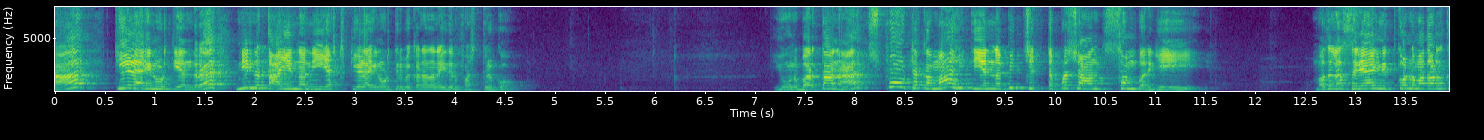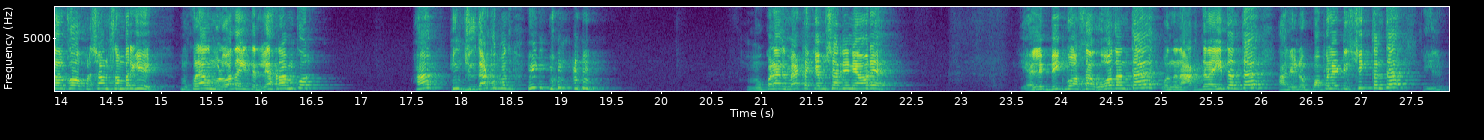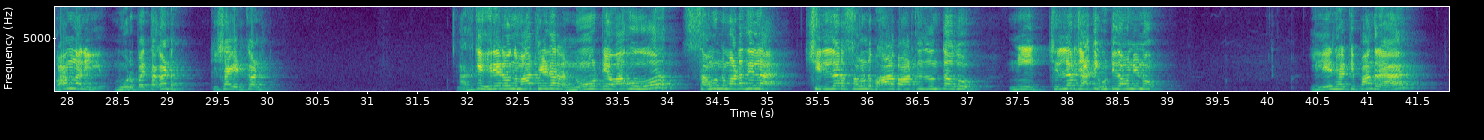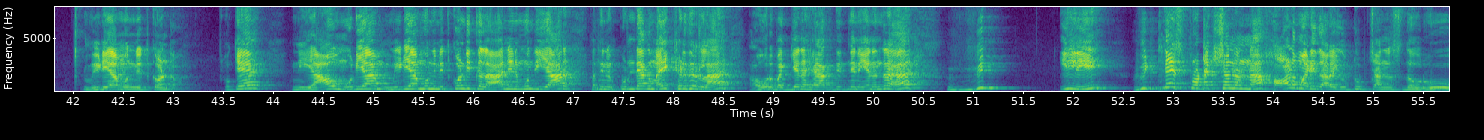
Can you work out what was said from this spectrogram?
ಕೀಳಾಗಿ ನೋಡ್ತಿ ಅಂದ್ರೆ ನಿನ್ನ ತಾಯಿನ ನೀ ಎಷ್ಟು ಕೀಳಾಗಿ ನೋಡ್ತಿರ್ಬೇಕನ್ನೋದನ್ನ ಇದನ್ನ ಫಸ್ಟ್ ತಿಳ್ಕೊ. ಇವನು ಬರ್ತಾನ ಸ್ಫೋಟಕ ಮಾಹಿತಿಯನ್ನ ಬಿಚ್ಚಿಟ್ಟ ಪ್ರಶಾಂತ್ ಸಂಬರ್ಗಿ. ಮೊದಲ ಸರಿಯಾಗಿ ನಿಂತ್ಕೊಂಡು ಮಾತಾಡೋದು ಕಲ್ಕೋ ಪ್ರಶಾಂತ್ ಸಂಬರ್ಗಿ. ಮುಕ್ಕಳಾಗ ಮುಳುವಾದಾಗಿತ್ತಲ್ಲ ಹರಾಮ್ಕೋರ್? ಹಾ? ಹಿಂಗೆ ಜಿಗ್ದಾಡ್ಕೊಂಡು ಹಿಂಗ್ ಮುಕ್ಕಳಾಗ ಮೆಟ್ಟ ಕೆಂಪ್ಸಾರ ನೀನು ಯಾವ್ರೆ? ಎಲ್ಲಿ ಬಿಗ್ ಬಾಸ್ದಾಗ ಹೋದಂತ, ಒಂದು ನಾಲ್ಕು ದಿನ ಇದ್ದಂತ ಅಲ್ಲಿ ನೀವು ಪಾಪ್ಯುಲಾರಿಟಿ ಸಿಕ್ತಂತ, ಇಲ್ಲಿ ಬಂದ್ ನಾನು ಇಲ್ಲಿ. ಮೂರು ರೂಪಾಯಿ ತಗೊಂಡು ಕಿಶಾಗಿ ಇಟ್ಕೊಂಡು. ಅದಕ್ಕೆ ಹಿರಿಯರು ಒಂದು ಮಾತು ಹೇಳಿದಾರ ನೋಟ್ ಯಾವಾಗೂ ಸೌಂಡ್ ಮಾಡೋದಿಲ್ಲ. ಚಿಲ್ಲರ್ ಸೌಂಡ್ ಭಾಳ ಮಾಡ್ತಿದ್ದಂತ ಅದು. ನೀ ಚಿಲ್ಲರ್ ಜಾತಿ ಹುಟ್ಟಿದವ ನೀನು. ಇಲ್ಲಿ ಏನು ಹೇಳ್ತಿಪ್ಪ ಅಂದ್ರೆ ಮೀಡಿಯಾ ಮುಂದೆ ನಿಂತ್ಕೊಂಡು ಓಕೆ ನೀ ಯಾವ ಮೀಡಿಯಾ ಮೀಡಿಯಾ ಮುಂದೆ ನಿಂತ್ಕೊಂಡಿದ್ದಲ್ಲ ನಿನ್ನ ಮುಂದೆ ಯಾರು ನಿನ್ನ ಕುಂಡ್ಯಾಗ ಮೈಕ್ ಹಿಡಿದಿರಲ್ಲ, ಅವ್ರ ಬಗ್ಗೆನ ಹೇಳಾಕ್ತಿದ್ದೀನಿ ಏನಂದ್ರೆ ವಿ ಇಲ್ಲಿ ವಿಟ್ನೆಸ್ ಪ್ರೊಟೆಕ್ಷನ್ ಅನ್ನ ಹಾಳು ಮಾಡಿದ್ದಾರೆ ಯೂಟ್ಯೂಬ್ ಚಾನಲ್ಸ್ದವರು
